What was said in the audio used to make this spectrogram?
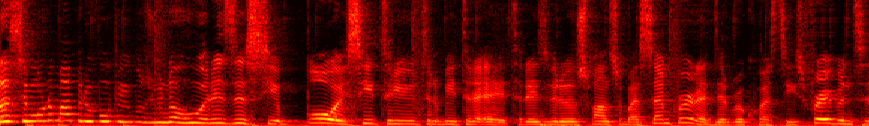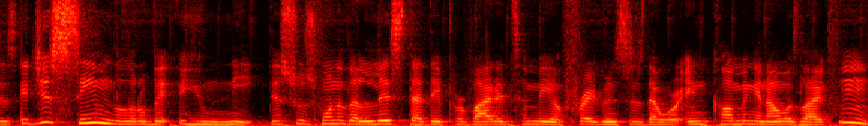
Blessing one of my beautiful peoples, you know who it is, it's your boy, C to the U to the B to the A. Today's video is sponsored by Scentbird. I did request these fragrances. They just seemed a little bit unique. This was one of the lists that they provided to me of fragrances that were incoming and I was like, hmm,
